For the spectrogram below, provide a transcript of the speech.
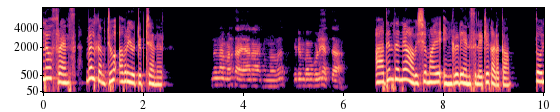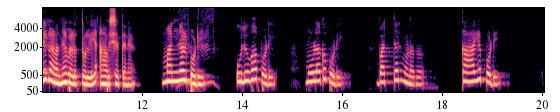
Hello friends welcome to our YouTube channel ഇന്ന് നമ്മൾ തയ്യാറാക്കുന്നത് ഇരുമ്പൻപുളി അച്ചാർ. ആദ്യം തന്നെ ആവശ്യമായ ഇൻഗ്രീഡിയൻസിലേക്ക് കടക്കാം. തൊലി കളഞ്ഞ വെളുത്തുള്ളി ആവശ്യത്തിന്. മഞ്ഞൾപ്പൊടി ഉലുവാപ്പൊടി മുളക് പൊടി വറ്റൽ മുളക് കായപ്പൊടി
